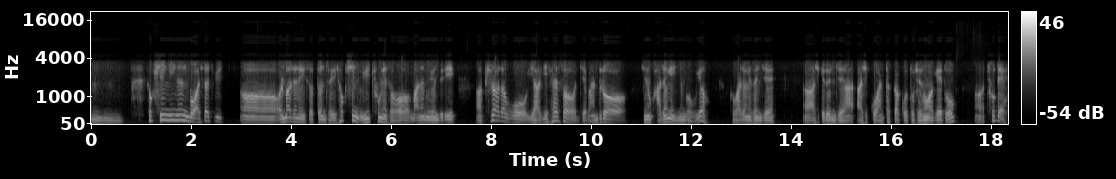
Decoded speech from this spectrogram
음, 혁신위는 뭐 아시다시피 어 얼마 전에 있었던 저희 혁신의총에서 많은 의원들이 아, 필요하다고 이야기해서 이제 만들어지는 과정에 있는 거고요. 그 과정에서 이제 아, 아쉽게도 이제 아- 아쉽고 안타깝고 또 죄송하게도 어, 초대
